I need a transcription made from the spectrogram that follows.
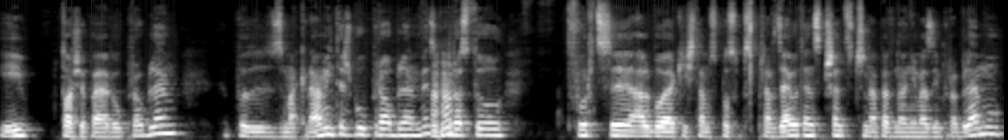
I to się pojawił problem. Z makrami też był problem, więc Mhm. po prostu twórcy albo w jakiś tam sposób sprawdzają ten sprzęt, czy na pewno nie ma z nim problemu,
